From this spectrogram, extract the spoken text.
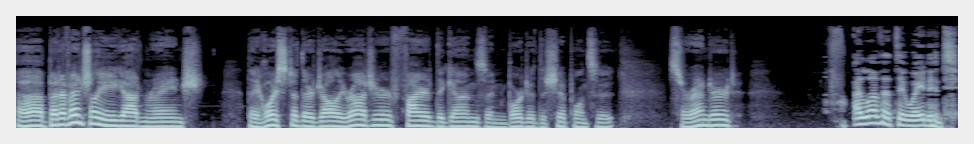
Uh, but eventually he got in range. They hoisted their Jolly Roger, fired the guns, and boarded the ship once it surrendered. I love that they waited.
